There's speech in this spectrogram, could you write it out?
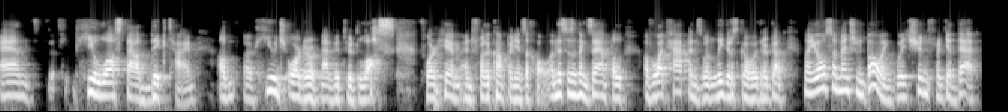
And he lost out big time. A, a, huge order of magnitude loss for him and for the company as a whole. And this is an example of what happens when leaders go with their gut. Now, you also mentioned Boeing. We shouldn't forget that.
